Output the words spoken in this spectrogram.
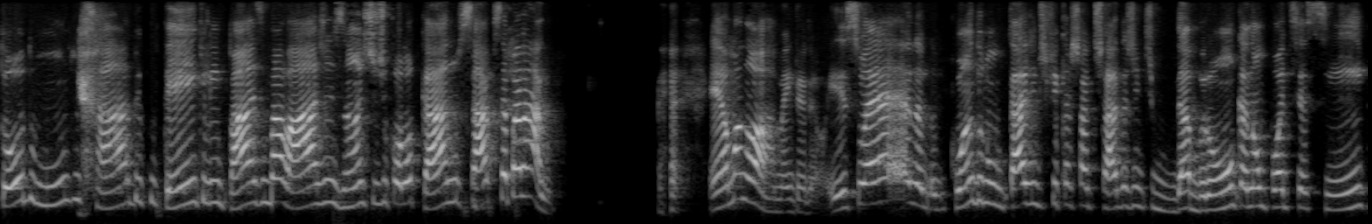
todo mundo sabe que tem que limpar as embalagens antes de colocar no saco separado. É uma norma, entendeu? Isso é. Quando não tá, a gente fica chateado, a gente dá bronca, não pode ser assim,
